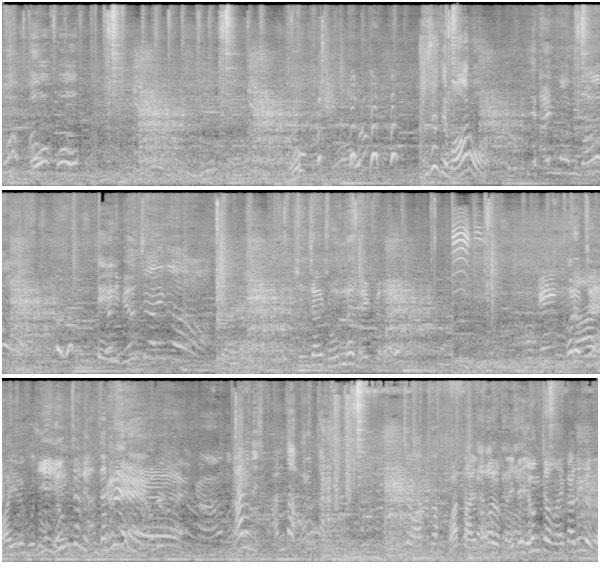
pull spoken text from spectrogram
어? 어? 어? 어? 무슨 데 뭐하노? 야, 임마, 니 뭐하노? 아니, 면제 아이가. 긴장 존나 될걸. 어렵지? 아, 290. 이게 0점이 안 잡히네. 그래. 나는 왔다 왔다, 이제 어렵다. 이제 0점 헷갈리거든.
